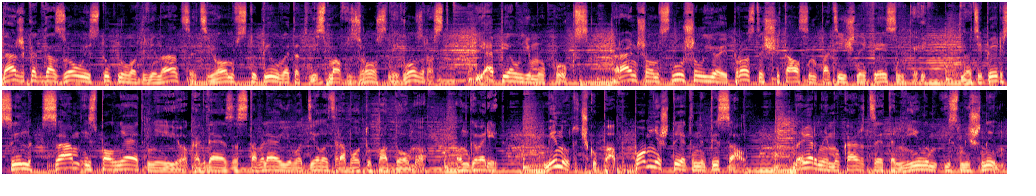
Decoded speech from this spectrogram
Даже когда Зоуи стукнуло 12, и он вступил в этот весьма взрослый возраст, я пел ему «Кукс». Раньше он слушал ее и просто считал симпатичной песенкой. Но теперь сын сам исполняет мне ее, когда я заставляю его делать работу по дому. Он говорит, «Минуточку, пап, помнишь, ты это написал?» Наверное, ему кажется это милым и смешным.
